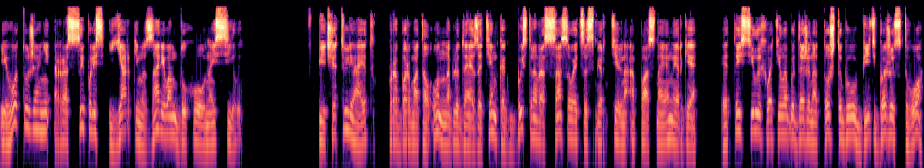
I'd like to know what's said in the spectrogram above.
и вот уже они рассыпались ярким заревом духовной силы. «Впечатляет», пробормотал он, наблюдая за тем, как быстро рассасывается смертельно опасная энергия. Этой силы хватило бы даже на то, чтобы убить божество.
